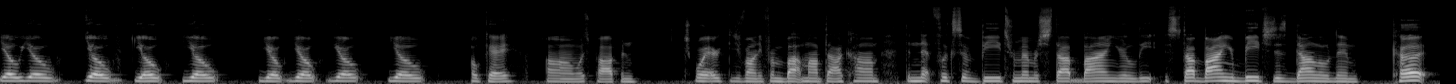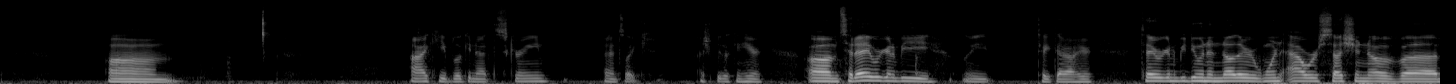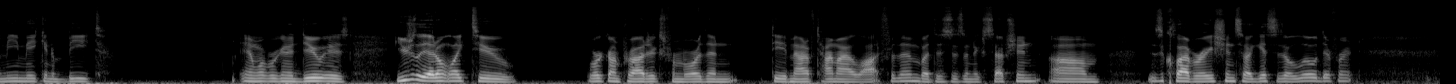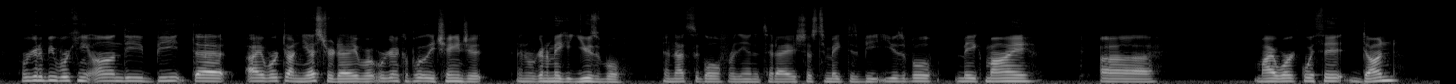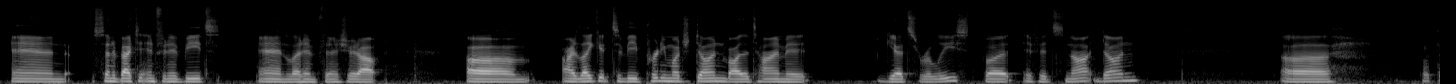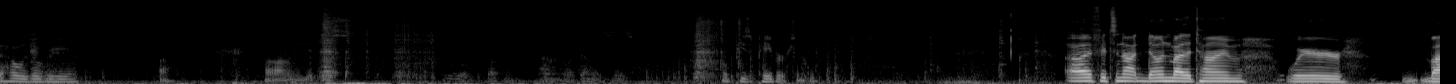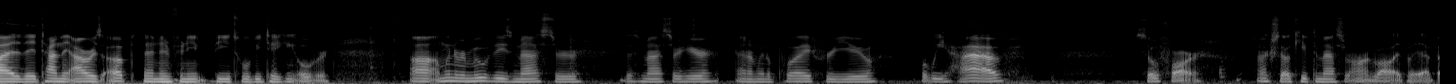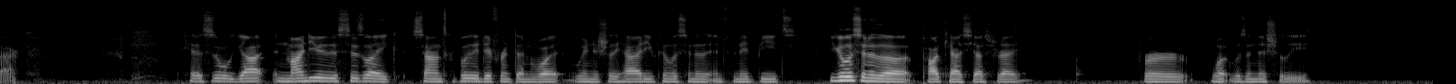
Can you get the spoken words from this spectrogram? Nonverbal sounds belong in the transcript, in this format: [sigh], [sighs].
Yo, yo, yo, yo, yo, yo, yo, yo, yo. Okay. Um, what's poppin'? It's your boy Eric Giovanni from BotMop.com, the Netflix of beats. Remember, stop buying your le- stop buying your beats. Just download them. Cut. Um, I keep looking at the screen, and it's like I should be looking here. Um, today we're gonna be. Let me take that out here. Today we're gonna be doing another one-hour session of uh, me making a beat. And what we're gonna do is, usually I don't like to work on projects for more than the amount of time I allot for them, but this is an exception. Um, this is a collaboration, so I guess it's a little different. We're gonna be working on the beat that I worked on yesterday, but we're gonna completely change it and we're gonna make it usable. And that's the goal for the end of today. It's just to make this beat usable, make my uh my work with it done, and send it back to Infinite Beats and let him finish it out. Um, I'd like it to be pretty much done by the time it gets released, but if it's not done, uh, what the hell is over here? Oh, let me get this. Little fucking, I don't know what little piece of paper or something. Uh, if it's not done by the time we're by the time the hour is up, then Infinite Beats will be taking over. Uh, I'm gonna remove these master, this master here, and I'm gonna play for you what we have so far. Actually, I'll keep the master on while I play that back. Okay, this is what we got. And mind you, this is like sounds completely different than what we initially had. You can listen to the Infinite Beats. You can listen to the podcast yesterday for what was initially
